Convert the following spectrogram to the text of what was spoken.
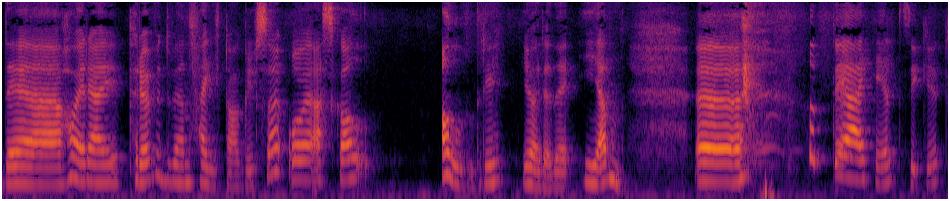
Det har jeg prøvd ved en feiltagelse, og jeg skal aldri gjøre det igjen. Uh, det er helt sikkert.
